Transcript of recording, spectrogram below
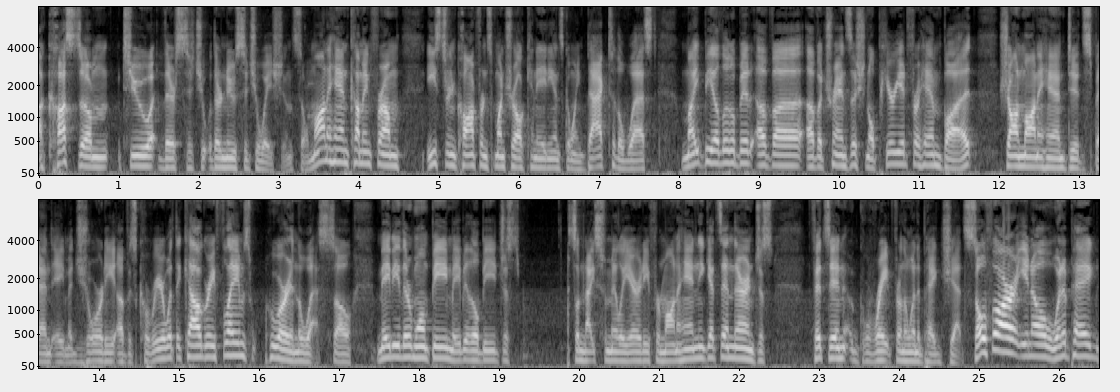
accustomed to their situ- their new situation. So Monahan coming from Eastern Conference Montreal Canadiens going back to the West might be a little bit of a of a transitional period for him, but Sean Monahan did spend a majority of his career with the Calgary Flames who are in the West. So maybe there won't be, maybe there'll be just some nice familiarity for Monahan. He gets in there and just fits in great from the Winnipeg Jets. So far, you know, Winnipeg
